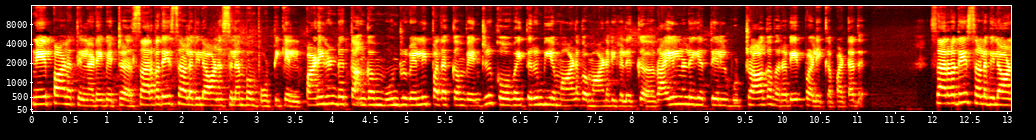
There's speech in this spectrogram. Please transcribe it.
நேபாளத்தில் நடைபெற்ற சர்வதேச அளவிலான சிலம்பம் போட்டியில் பனிரெண்டு தங்கம் மூன்று வெள்ளிப்பதக்கம் வென்று கோவை திரும்பிய மாணவ மாணவிகளுக்கு ரயில் நிலையத்தில் உற்றாக வரவேற்பு அளிக்கப்பட்டது. சர்வதேச அளவிலான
